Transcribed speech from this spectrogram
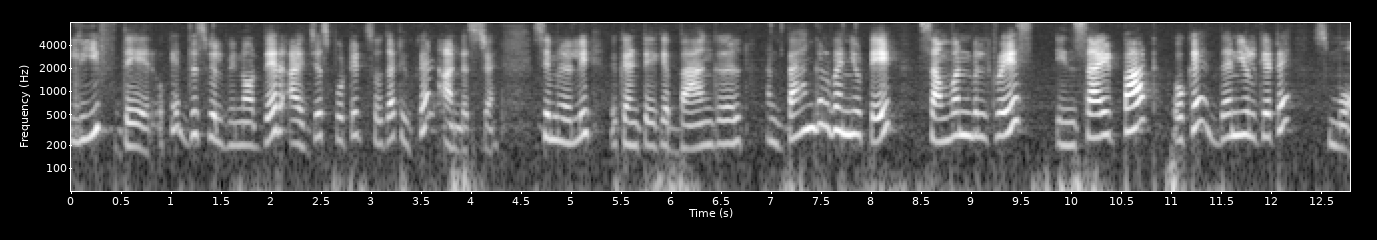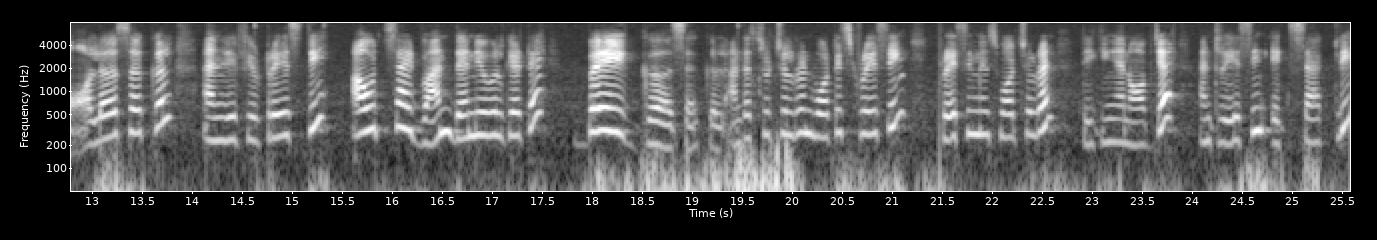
leaf there okay? This will be not there. I just put it so that you can understand. Similarly you can take a bangle and bangle when you take someone will trace inside part okay? Then you'll get a smaller circle and if you trace the outside one then you will get a bigger uh, circle. Understood children? What is tracing? Tracing means what children? Taking an object and tracing exactly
